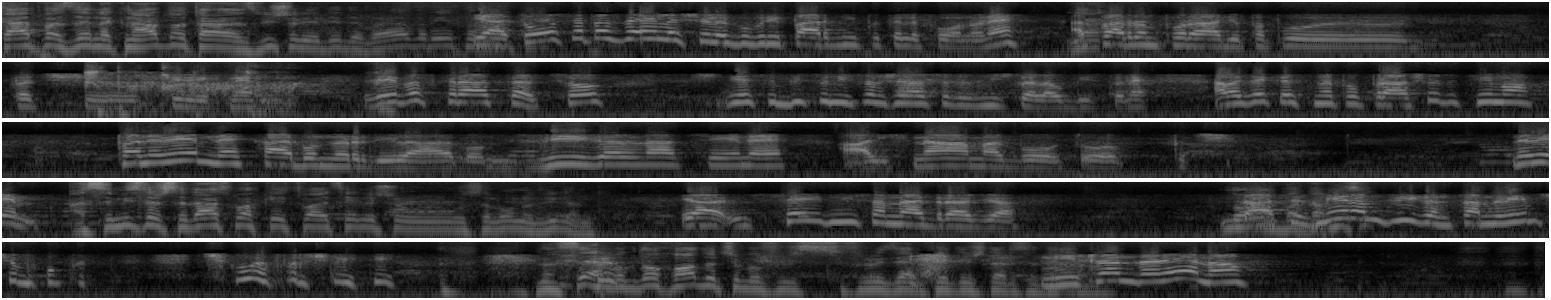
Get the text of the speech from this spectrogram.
Kaj pa zdaj naknadno ta zvišanje DDV-ja verjetno? Ja, to se pa zdaj le šele govori par dni po telefonu, ne? A ja. pardon po radiju, pa po pač šilih, ne? Zdaj pa skratka, človek, jaz v bistvu nisem še nas razmišljala v bistvu, ne? Ampak zdaj, ker sem me poprašal, recimo, pa ne vem, ne, kaj bom naredila, ali bom dvignila cene, ali jih nam, ali bo to pač. Ne vem. A se misliš, da sploh kaj tvoje cene še v salonu dvigant? Ja, sej nisem najdražja. No, da se zmeram misl... dvigant, sam ne vem, če bo, če bo prišli. No, se bo kdo hodil, če bo frizer 45? Mislim, da ne, no.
